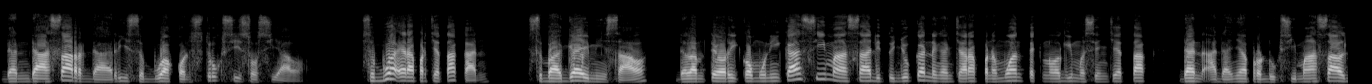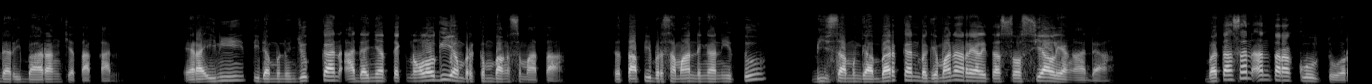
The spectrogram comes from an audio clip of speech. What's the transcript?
dan dasar dari sebuah konstruksi sosial. Sebuah era percetakan, sebagai misal, dalam teori komunikasi massa ditunjukkan dengan cara penemuan teknologi mesin cetak dan adanya produksi massal dari barang cetakan. Era ini tidak menunjukkan adanya teknologi yang berkembang semata, tetapi bersamaan dengan itu, bisa menggambarkan bagaimana realitas sosial yang ada. Batasan antara kultur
